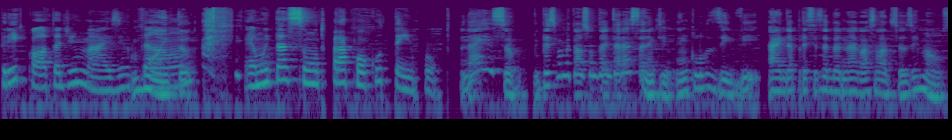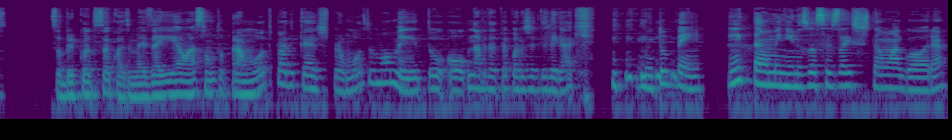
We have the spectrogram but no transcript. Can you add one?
tricota demais, então Muito. é muito assunto para pouco tempo. Não é isso. Principalmente um assunto interessante. Inclusive, ainda precisa saber o negócio lá dos seus irmãos. Sobre quanto sua coisa. Mas aí é um assunto para um outro podcast, para um outro momento. Ou, na verdade, para quando a gente ligar aqui. Muito bem. Então, meninos, vocês já estão agora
